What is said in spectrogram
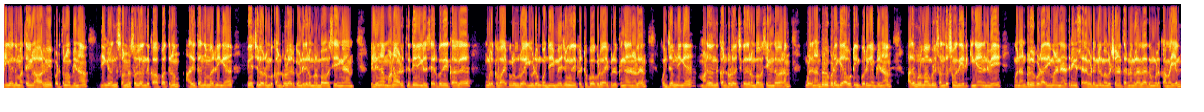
நீங்கள் வந்து மற்றவங்களை ஆளுமைப்படுத்தணும் அப்படின்னா நீங்கள் வந்து சொன்ன சொல்ல வந்து காப்பாற்றணும் அதுக்கு தகுந்த மாதிரி நீங்கள் பேச்சில் ரொம்ப கண்ட்ரோலாக இருக்க வேண்டியது ரொம்ப ரொம்ப அவசியங்க. இல்லைன்னா மன அழுத்தத்தை நீங்கள் சேர்ப்பதற்காக உங்களுக்கு வாய்ப்புகள் உருவாகிவிடும். கொஞ்சம் இமேஜும் கொஞ்சம் கெட்டு போகக்கூடிய வாய்ப்பு இருக்குங்க. அதனால கொஞ்சம் நீங்கள் மனதை வந்து கண்ட்ரோலாக வச்சுக்கிறது ரொம்ப அவசியம் இந்த வாரம். உங்களது நண்பர்கள் கூட எங்கேயாவது அவுட்டிங் போகிறீங்க அப்படின்னா அது மூலமாக உங்களுக்கு சந்தோஷம் அதிகரிக்கீங்க. எனவே உங்கள் நண்பர்கள் கூட அதிகமான நேரத்தை நீங்கள் செலவிடுங்கள். மகிழ்ச்சியான தருணங்களாக அது உங்களுக்கு அமையும்.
